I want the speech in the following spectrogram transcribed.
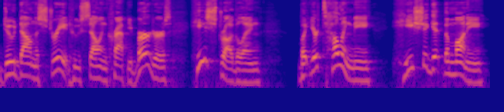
Dude down the street who's selling crappy burgers, he's struggling, but you're telling me he should get the money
